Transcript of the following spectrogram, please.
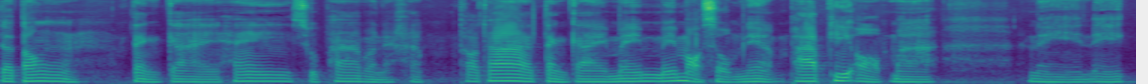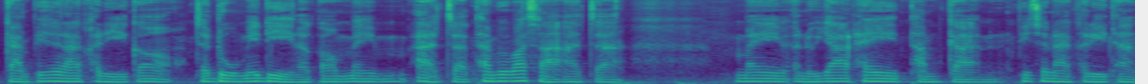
จะต้องแต่งกายให้สุภาพนะครับ เพราะถ้าแต่งกายไม่ไม่เหมาะสมเนี่ยภาพที่ออกมาในในการพิจารณาคดีก็จะดูไม่ดีแล้วก็ไม่อาจจะท่านผู้พิพากษาอาจจะ ไม่อนุญาตให้ทำการพิจารณาคดีทาง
